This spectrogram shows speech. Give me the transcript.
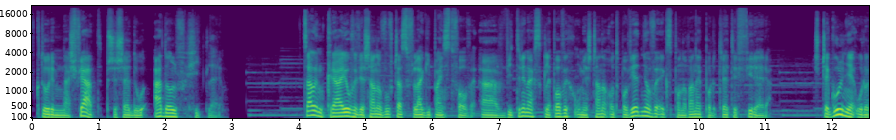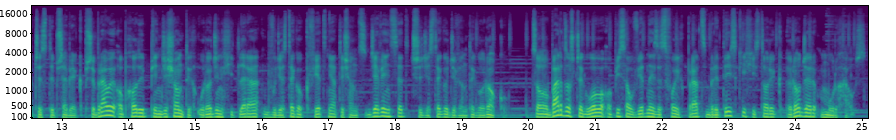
w którym na świat przyszedł Adolf Hitler. W całym kraju wywieszano wówczas flagi państwowe, a w witrynach sklepowych umieszczano odpowiednio wyeksponowane portrety Führera. Szczególnie uroczysty przebieg przybrały obchody 50. urodzin Hitlera 20 kwietnia 1939 roku, co bardzo szczegółowo opisał w jednej ze swoich prac brytyjski historyk Roger Moorhouse.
